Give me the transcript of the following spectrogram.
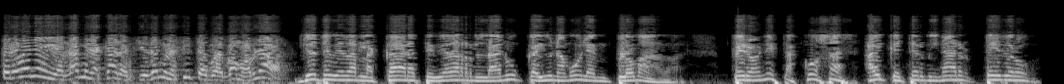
Pero vení, dame la cara, si dame una cita, pues, vamos a hablar. Yo te voy a dar la cara, te voy a dar la nuca y una muela emplomada. Pero en estas cosas hay que terminar, Pedro,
